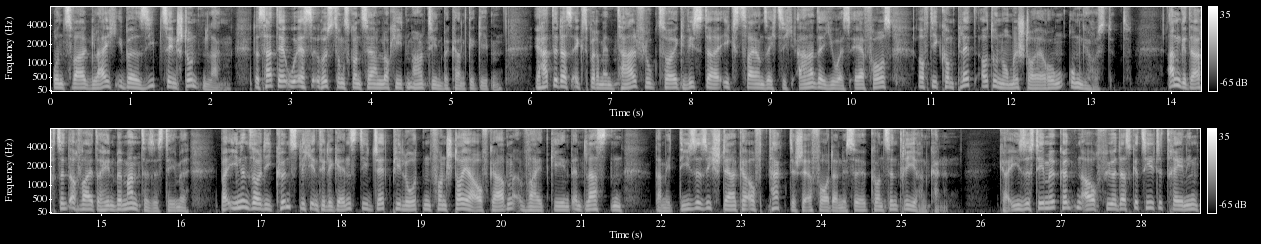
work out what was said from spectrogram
Und zwar gleich über 17 Stunden lang. Das hat der US-Rüstungskonzern Lockheed Martin bekannt gegeben. Er hatte das Experimentalflugzeug Vista X-62A der US Air Force auf die komplett autonome Steuerung umgerüstet. Angedacht sind auch weiterhin bemannte Systeme. Bei ihnen soll die künstliche Intelligenz die Jetpiloten von Steueraufgaben weitgehend entlasten, damit diese sich stärker auf taktische Erfordernisse konzentrieren können. KI-Systeme könnten auch für das gezielte Training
